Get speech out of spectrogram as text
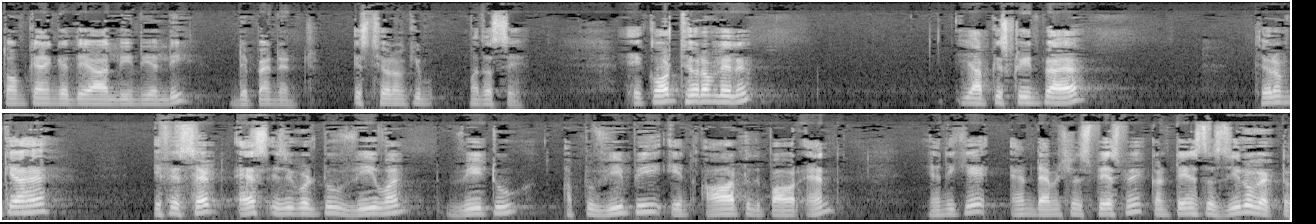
تو ہم کہیں گے دے آر لینئرلی ڈیپینڈنٹ اس تھیورم کی مدد سے ایک اور تھورم لے لیں یہ آپ کی اسکرین پہ آیا تھورم کیا ہے set S is equal to v one v two up p in R to the power n یعنی کہ میں کنٹینس دا زیرو ویکٹر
